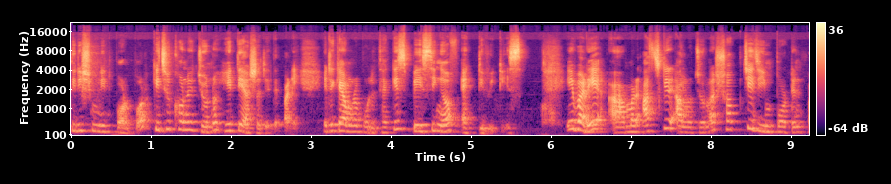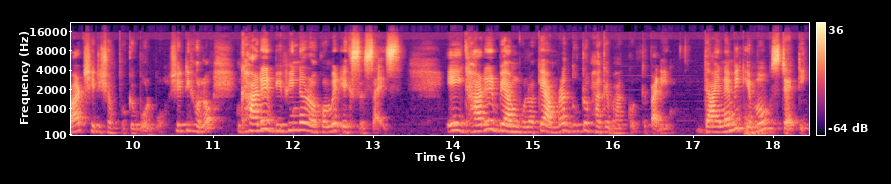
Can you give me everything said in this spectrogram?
তিরিশ মিনিট পর পর কিছুক্ষণের জন্য হেঁটে আসা যেতে পারে। এটাকে আমরা বলে থাকি স্পেসিং অফ অ্যাক্টিভিটিস এবারে আমার আজকের আলোচনা সবচেয়ে যে ইম্পর্টেন্ট পার্ট সেটি সম্পর্কে বলব। সেটি হলো ঘাড়ের বিভিন্ন রকমের এক্সারসাইজ এই ঘাড়ের ব্যায়ামগুলোকে আমরা দুটো ভাগে ভাগ করতে পারি ডাইনামিক এবং স্ট্যাটিক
